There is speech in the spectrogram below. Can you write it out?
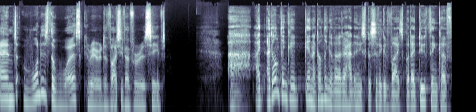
And what is the worst career advice you've ever received? Uh, I, I don't think again I don't think I've ever had any specific advice, but I do think I've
